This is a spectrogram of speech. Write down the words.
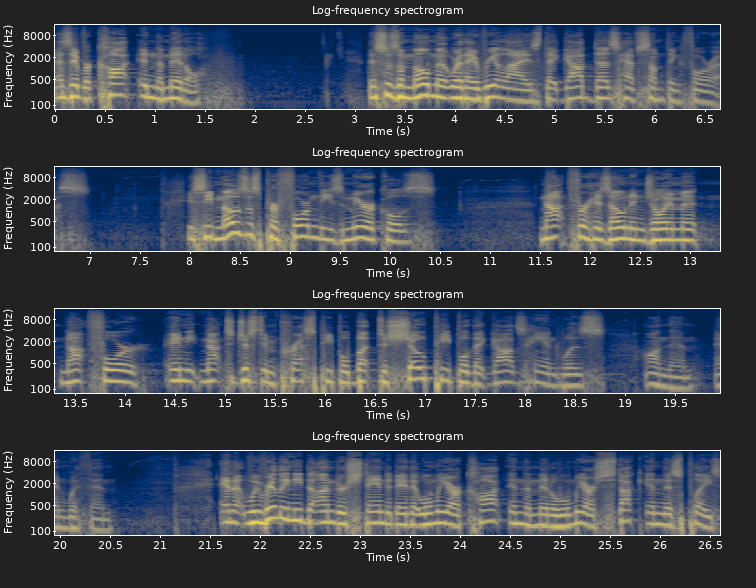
as they were caught in the middle, this was a moment where they realized that God does have something for us. You see, Moses performed these miracles not for his own enjoyment, not for any, not to just impress people, but to show people that God's hand was on them and with them. And uh, we really need to understand today that when we are caught in the middle, when we are stuck in this place,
